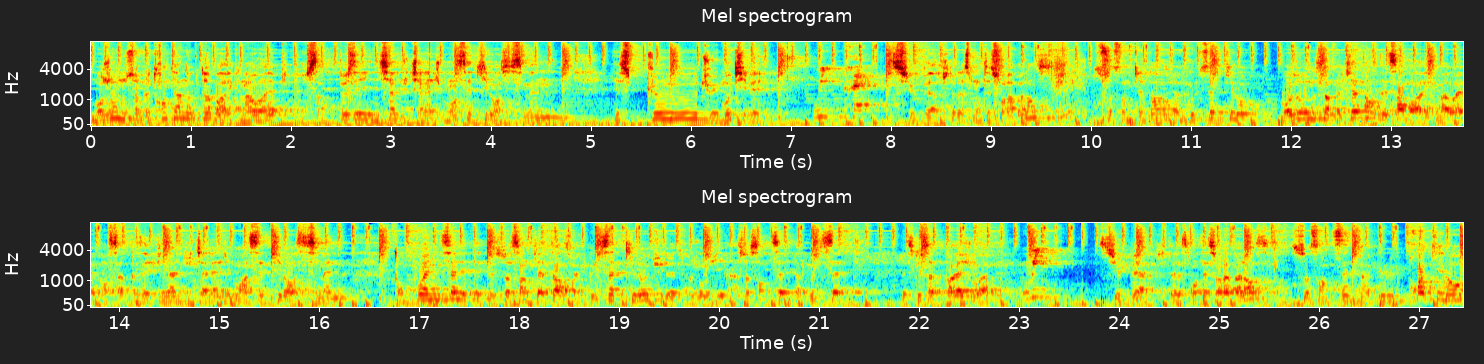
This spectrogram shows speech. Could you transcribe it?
Bonjour, nous sommes le 31 octobre avec Maweb pour sa pesée initiale du challenge moins 7 kg en 6 semaines. Est-ce que tu es motivé? Oui, très. Super, je te laisse monter sur la balance 74,7 kg. Bonjour, nous sommes le 14 décembre avec Maweb pour sa pesée finale du challenge moins 7 kg en 6 semaines. Ton poids initial était de 74,7 kg, tu dois être aujourd'hui à 67,7. Est-ce que ça te paraît jouable? Oui. Super, je te laisse monter sur la balance 67,3 kg.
